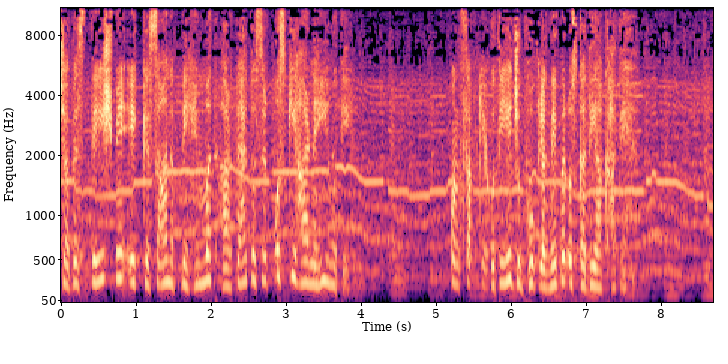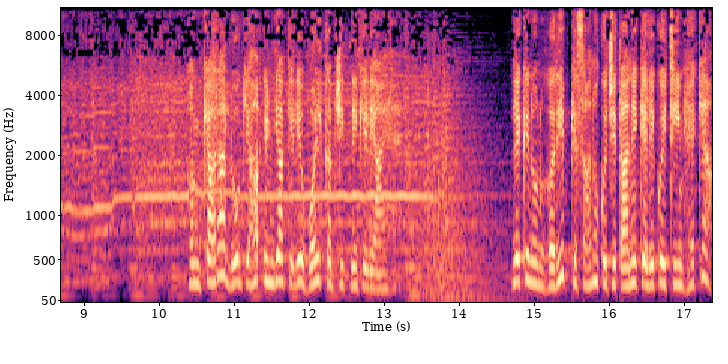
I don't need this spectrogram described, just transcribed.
जब इस देश में एक किसान अपनी हिम्मत हारता है तो सिर्फ़ उसकी हार नहीं होती। उन सब की होती है जो भूख लगने पर उसका दिया खाते हैं। हम ग्यारह लोग यहाँ इंडिया के लिए वर्ल्ड कप जीतने के लिए आए हैं। लेकिन उन गरीब किसानों को जिताने के लिए कोई टीम है क्या?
